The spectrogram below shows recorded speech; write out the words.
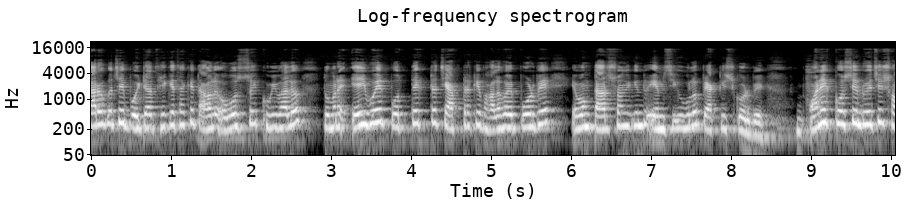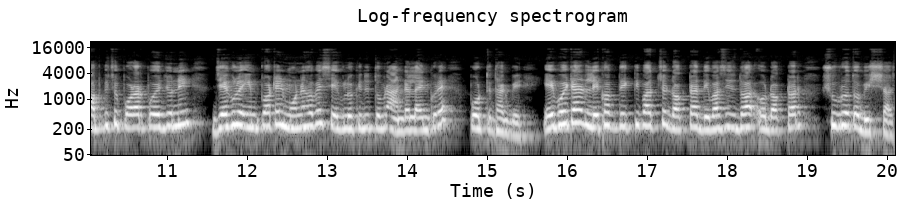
কারও কাছে বইটা থেকে থাকে, তাহলে অবশ্যই খুবই ভালো। তোমরা এই বইয়ের প্রত্যেকটা চ্যাপ্টারকে ভালোভাবে পড়বে এবং তার সঙ্গে কিন্তু এমসিকিউগুলো প্র্যাকটিস করবে। অনেক কোশ্চেন রয়েছে সব কিছু পড়ার প্রয়োজন নেই। যেগুলো ইম্পর্টেন্ট মনে হবে, সেগুলো কিন্তু তোমরা আন্ডারলাইন করে পড়তে থাকবে। এই বইটার লেখক দেখতে পাচ্ছ ডক্টর দেবাশিস ধর ও ডক্টর সুব্রত বিশ্বাস।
